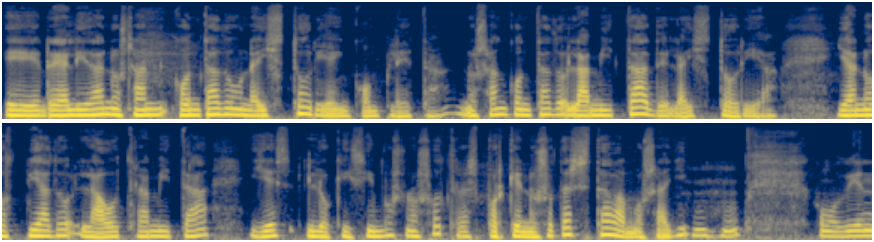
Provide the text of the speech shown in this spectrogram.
eh, en realidad nos han contado una historia incompleta, nos han contado la mitad de la historia y han obviado la otra mitad y es lo que hicimos nosotras, porque nosotras estábamos allí. Como bien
